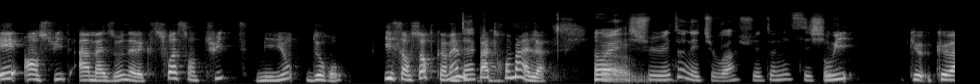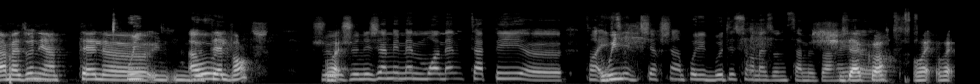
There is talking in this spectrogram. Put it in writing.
Et ensuite, Amazon avec 68 millions d'euros. Ils s'en sortent quand même pas trop mal. Ouais, Euh, je suis étonnée, tu vois. Je suis étonnée de ces chiffres. oui, que, que Amazon ait un tel, euh, Oui. une, une- Ah de oui, telles oui. ventes. Je, Ouais. je n'ai jamais même moi-même tapé, euh, enfin, Oui. essayé de chercher un produit de beauté sur Amazon. Ça me Je suis paraît. d'accord. Ouais, ouais.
